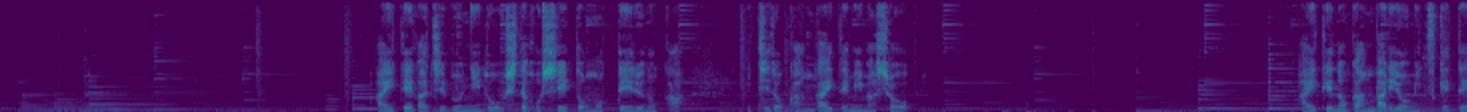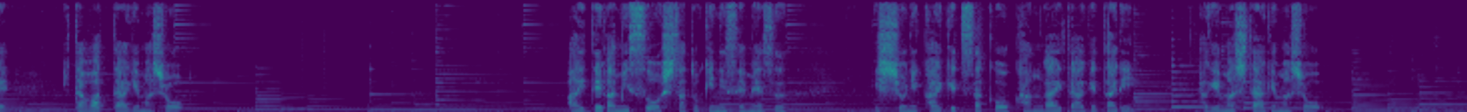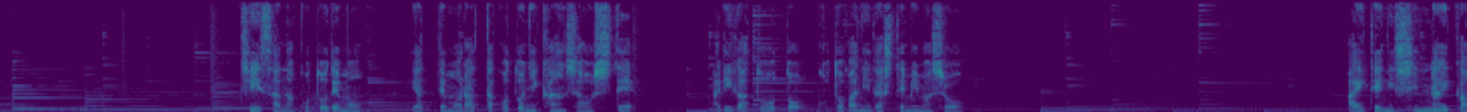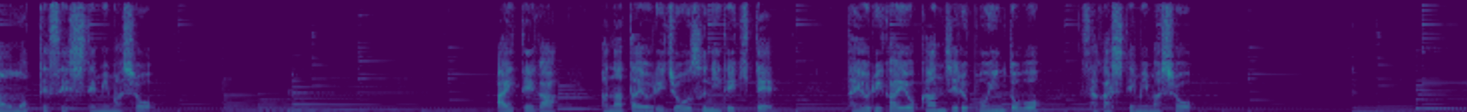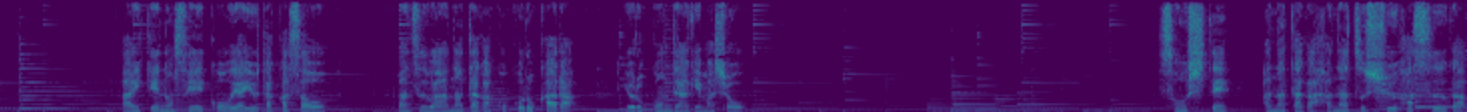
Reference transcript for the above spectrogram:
相手が自分にどうしてほしいと思っているのか一度考えてみましょう。相手の頑張りを見つけていたわってあげましょう。相手がミスをした時に責めず一緒に解決策を考えてあげたり励ましてあげましょう。小さなことでもやってもらったことに感謝をしてありがとうと言葉に出してみましょう。相手に信頼感を持って接してみましょう。相手があなたより上手にできて頼りがいを感じるポイントを探してみましょう。相手の成功や豊かさをまずはあなたが心から喜んであげましょう。そうしてあなたが放つ周波数が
